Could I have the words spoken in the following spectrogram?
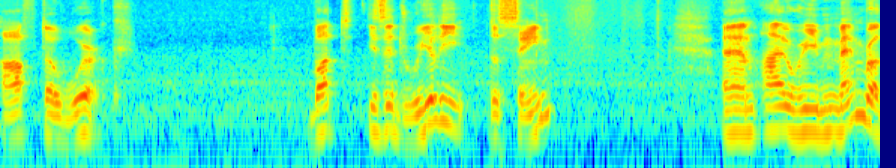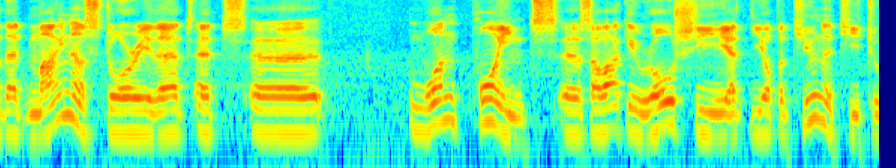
after work. But is it really the same? Um, I remember that miner story that at uh, one point uh, Sawaki Roshi had the opportunity to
